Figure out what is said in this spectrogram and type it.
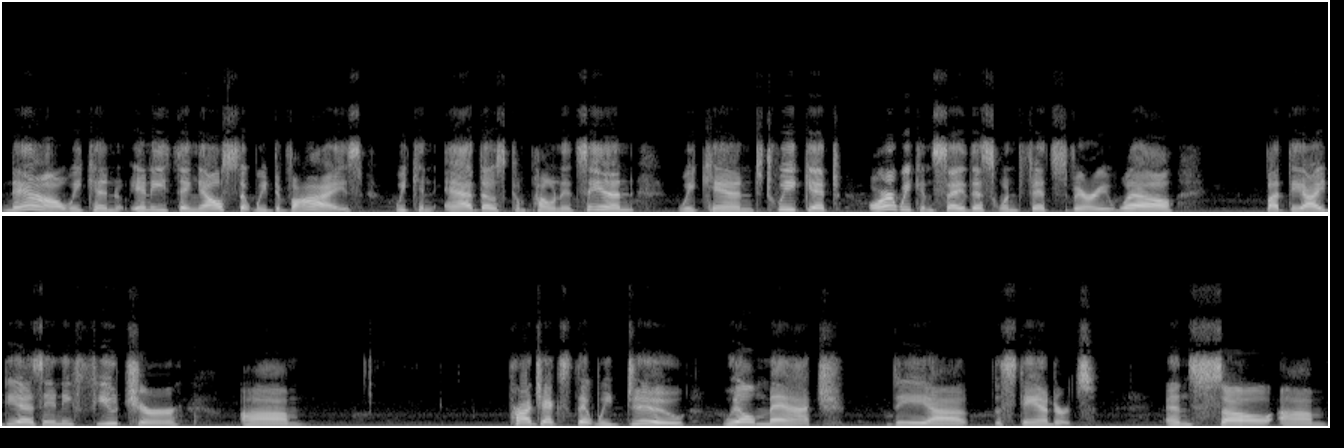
now we can anything else that we devise, we can add those components in. We can tweak it, or we can say this one fits very well. But the idea is any future um, projects that we do will match the uh, the standards, and so um,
